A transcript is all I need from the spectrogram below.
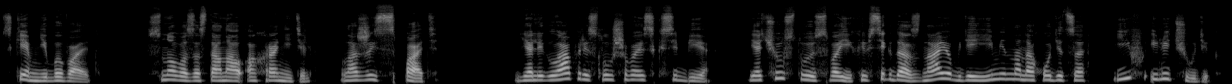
С кем не бывает. Снова застонал охранитель. Ложись спать. Я легла, прислушиваясь к себе. Я чувствую своих и всегда знаю, где именно находится Ив или Чудик.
